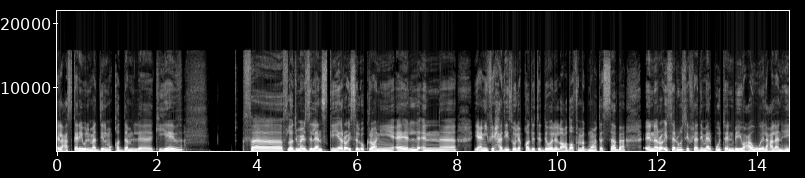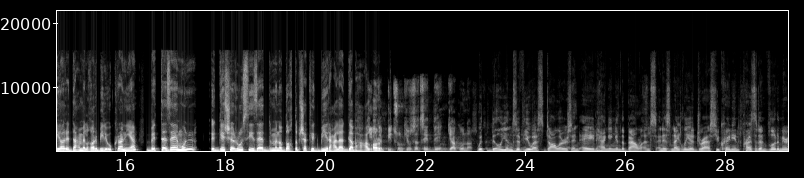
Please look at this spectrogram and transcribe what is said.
العسكري والمادي المقدم لكييف. ففلاديمير زيلينسكي الرئيس الأوكراني قال إن يعني في حديثه لقادة الدول الأعضاء في مجموعة السبع إن الرئيس الروسي فلاديمير بوتين بيعول على انهيار الدعم الغربي لأوكرانيا بالتزامن الجيش الروسي زاد من الضغط بشكل كبير على الجبهة على الأرض With billions of US dollars in aid hanging in the balance, in his nightly address, Ukrainian President Volodymyr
